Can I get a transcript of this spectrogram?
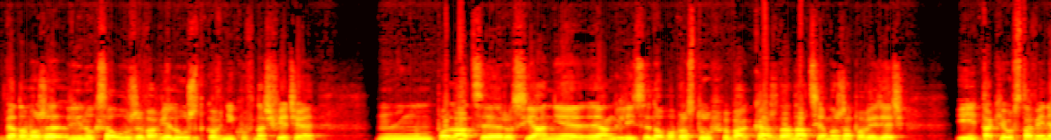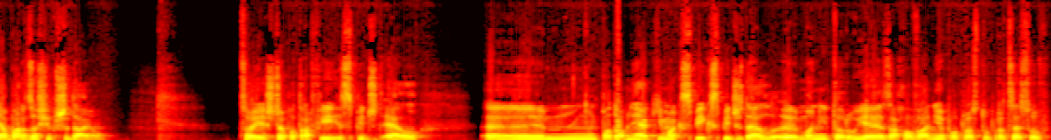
wiadomo, że Linuxa używa wielu użytkowników na świecie. Mm, Polacy, Rosjanie, Anglicy, no po prostu chyba każda nacja, można powiedzieć. I takie ustawienia bardzo się przydają. Co jeszcze potrafi SpeechL? Podobnie jak i MaxPeak, SpeechDel y, monitoruje zachowanie po prostu procesów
